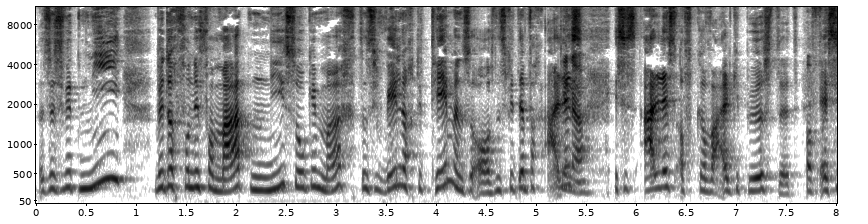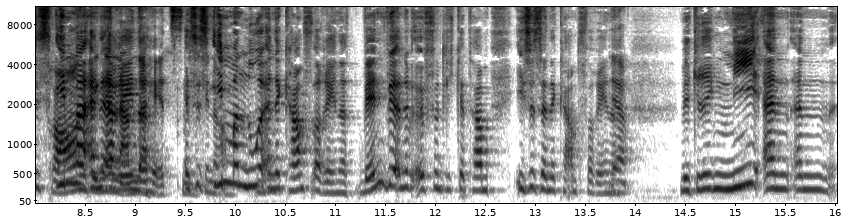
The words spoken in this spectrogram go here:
Also es wird nie, wird auch von den Formaten nie so gemacht und sie wählen auch die Themen so aus. Und es wird einfach alles, Genau. es ist alles auf Krawall gebürstet. Auf es ist Frauen immer eine Arena. hetzen, Es ist genau. immer nur eine Kampfarena. Wenn wir eine Öffentlichkeit haben, ist es eine Kampfarena. Ja. Wir kriegen nie ein, ein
